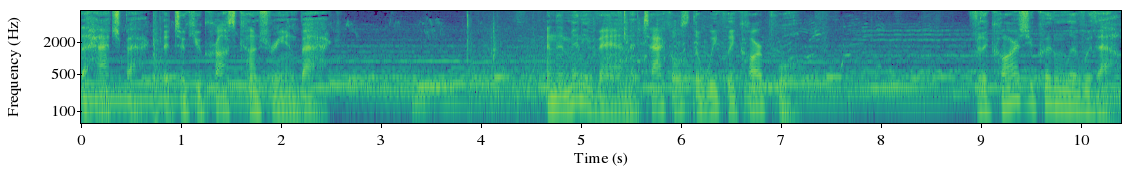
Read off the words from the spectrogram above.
the hatchback that took you cross country and back, and the minivan that tackles the weekly carpool. For the cars you couldn't live without,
